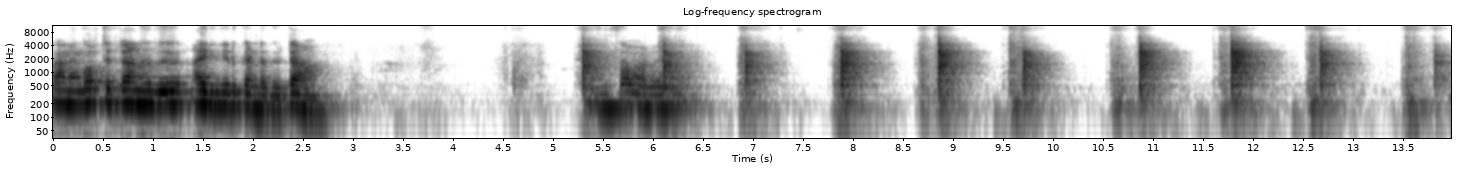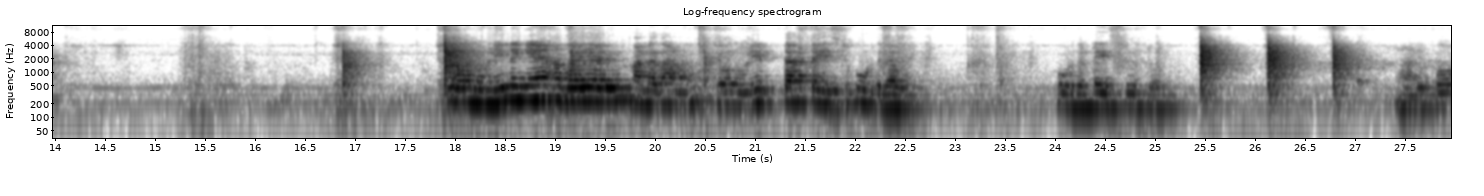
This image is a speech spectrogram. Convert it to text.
കനം കുറച്ചിട്ടാണ് ഇത് അരിഞ്ഞെടുക്കേണ്ടത് കേട്ടാ സവാള ചുവന്നുള്ളി ഉണ്ടെങ്കിൽ അതായാലും നല്ലതാണ്. ചുവന്നുള്ളി ഇട്ടാൽ ടേസ്റ്റ് കൂടുതലാവും. കൂടുതൽ ടേസ്റ്റ് കിട്ടും. ഞാനിപ്പോൾ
